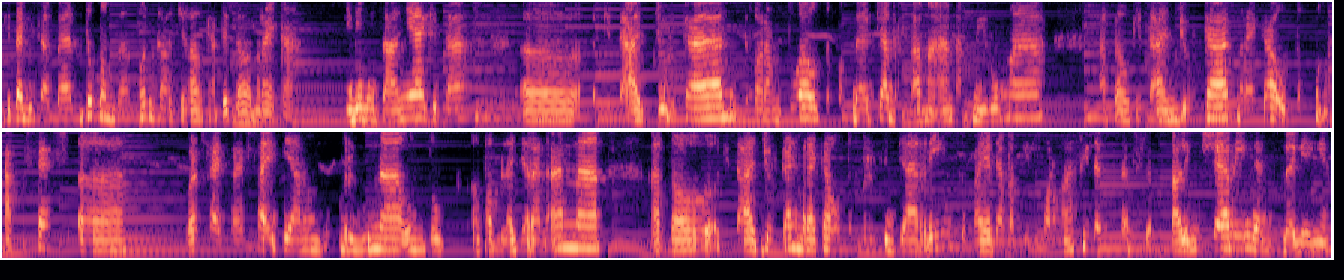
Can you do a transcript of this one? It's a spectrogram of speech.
kita bisa bantu membangun cultural capital mereka. Jadi misalnya kita uh, kita anjurkan orang tua untuk membaca bersama anak di rumah, atau kita anjurkan mereka untuk mengakses uh, website-website yang berguna untuk uh, pembelajaran anak atau kita anjurkan mereka untuk berjejaring supaya dapat informasi dan bisa saling sharing dan sebagainya.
